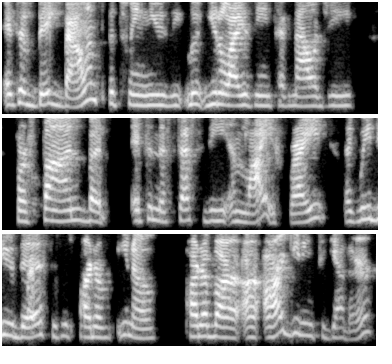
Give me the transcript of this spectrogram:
it's a big balance between using utilizing technology for fun, but it's a necessity in life, right? Like we do this. This is part of you know part of our our, our getting together,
